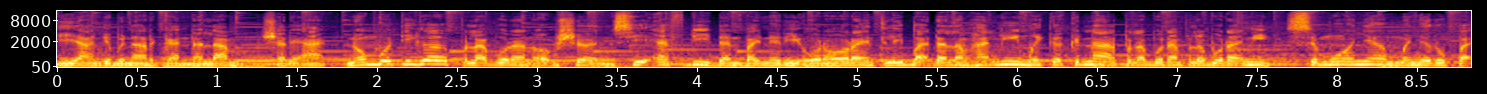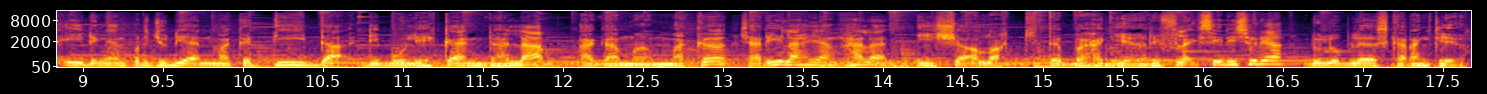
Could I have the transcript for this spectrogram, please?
yang dibenarkan dalam syariat. Nombor tiga pelaburan option CFD dan binary. Orang-orang yang terlibat dalam hal ni mereka kenal pelaburan-pelaburan ni. Semuanya menyerupai dengan perjudian maka tidak dibolehkan dalam agama maka carilah yang halal. Insyaallah kita bahagia. Refleksi di suria dulu blur sekarang clear.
